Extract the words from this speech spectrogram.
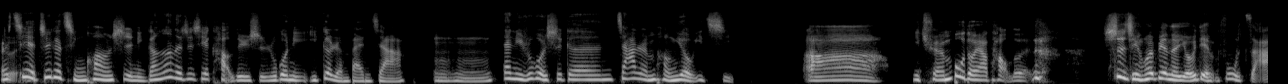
而且这个情况是你刚刚的这些考虑是，如果你一个人搬家。嗯哼，但你如果是跟家人朋友一起啊，你全部都要讨论，事情会变得有点复杂。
